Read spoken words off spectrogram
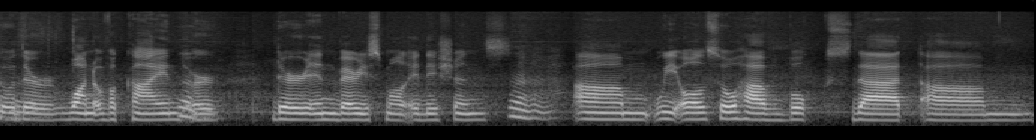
So they're one of a kind, or they're in very small editions. Um, we also have books that um,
